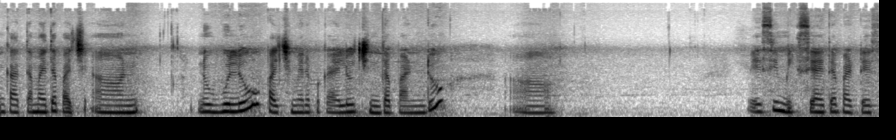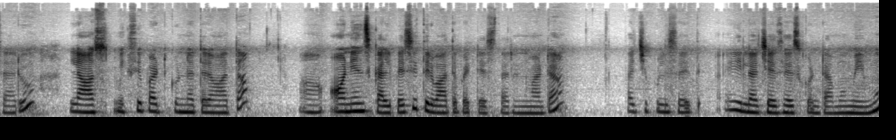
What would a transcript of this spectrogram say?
ఇంకా అత్తమ్మ అయితే పచ్చి నువ్వులు పచ్చిమిరపకాయలు చింతపండు వేసి మిక్సీ అయితే పట్టేశారు. లాస్ట్ మిక్సీ పట్టుకున్న తర్వాత ఆనియన్స్ కలిపేసి తర్వాత పెట్టేస్తారనమాట పచ్చి పులుసు అయితే ఇలా చేసేసుకుంటాము మేము.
